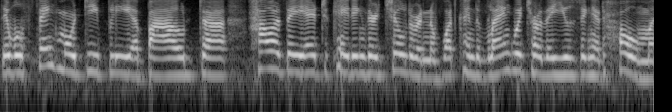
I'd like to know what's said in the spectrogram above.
They will think more deeply about uh, how are they educating their children, what kind of language are they using at home,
